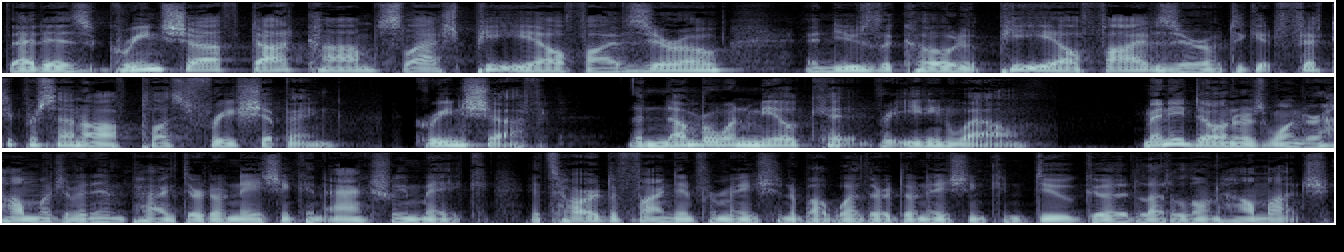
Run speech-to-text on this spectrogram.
That is greenchef.com slash PEL50 and use the code PEL50 to get 50% off plus free shipping. Green Chef, the number one meal kit for eating well. Many donors wonder how much of an impact their donation can actually make. It's hard to find information about whether a donation can do good, let alone how much.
